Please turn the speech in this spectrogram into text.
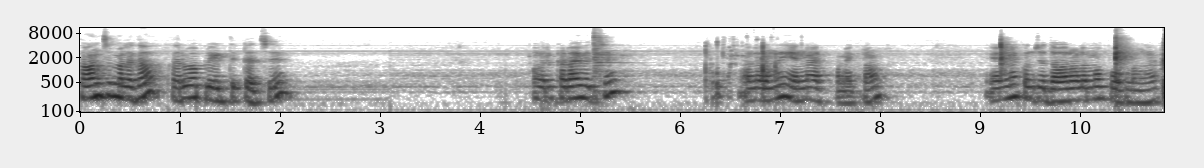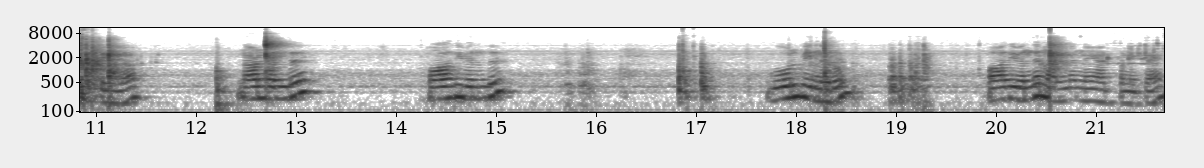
காஞ்ச மிளகா கருவேப்பிலை எடுத்துக்கிட்டாச்சு. ஒரு கடாய் வச்சு அதில் வந்து எண்ணெய் ஆட் பண்ணிக்கலாம். எண்ணெய் கொஞ்சம் தாராளமாக போடணுங்க ஓகேங்களா நான் வந்து பாதி வந்து கோல் வின்னரும் பாதி வந்து நல்லெண்ணெய் ஆட் பண்ணிக்கிறேன்.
